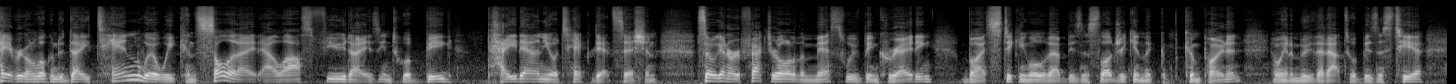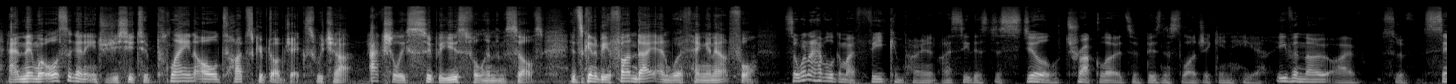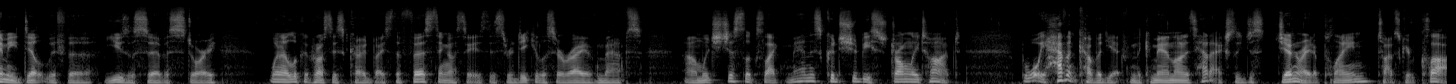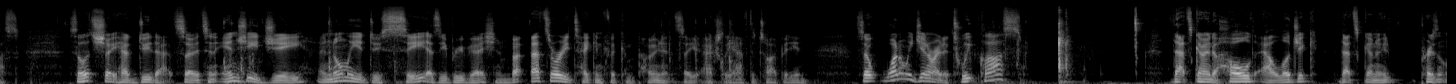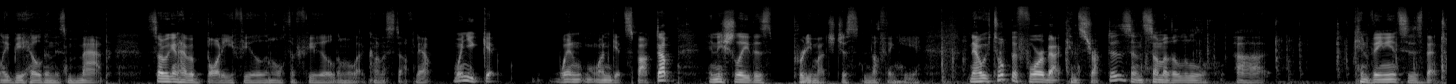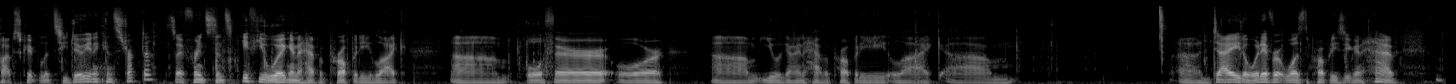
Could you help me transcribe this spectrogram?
Hey everyone, welcome to day 10 where we consolidate our last few days into a big pay down your tech debt session. So we're going to refactor a lot of the mess we've been creating by sticking all of our business logic in the component and we're going to move that out to a business tier. And then we're also going to introduce you to plain old TypeScript objects which are actually super useful in themselves. It's going to be a fun day and worth hanging out for. So when I have a look at my feed component, I see there's just still truckloads of business logic in here, even though I've sort of semi dealt with the user service story. When I look across this code base, the first thing I see is this ridiculous array of maps, um, which just looks like, man, this could should be strongly typed. But what we haven't covered yet from the command line is how to actually just generate a plain TypeScript class. So let's show you how to do that. So it's an ngg, and normally you'd do C as the abbreviation, but that's already taken for components, so you actually have to type it in. So why don't we generate a tweet class that's going to hold our logic that's going to presently be held in this map. So we're going to have a body field, an author field, and all that kind of stuff. Now, when you get when one gets sparked up, initially there's pretty much just nothing here. Now we've talked before about constructors and some of the little uh, conveniences that TypeScript lets you do in a constructor. So for instance, if you were going to have a property like um, author or um, you were going to have a property like um, uh, date or whatever it was the properties you're going to have,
